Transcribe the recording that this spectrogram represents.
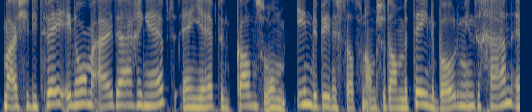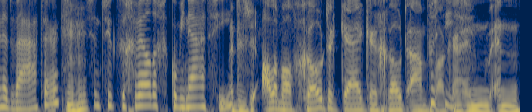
Maar als je die twee enorme uitdagingen hebt en je hebt een kans om in de binnenstad van Amsterdam meteen de bodem in te gaan en het water, is natuurlijk een geweldige combinatie. Maar het is allemaal groter kijken, groot aanpakken Precies. en, en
